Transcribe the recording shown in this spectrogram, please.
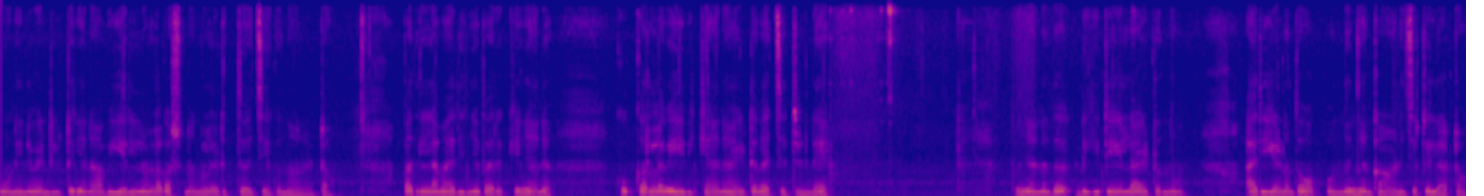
ഊണിന് വേണ്ടിയിട്ട് ഞാൻ അവിയലിനുള്ള കഷ്ണങ്ങൾ എടുത്ത് വെച്ചേക്കുന്നതാണ് കേട്ടോ. അപ്പോൾ അതെല്ലാം അരിഞ്ഞ് പെറുക്കി ഞാൻ കുക്കറിൽ വേവിക്കാനായിട്ട് വെച്ചിട്ടുണ്ട്. അപ്പോൾ ഞാനത് ഡീറ്റെയിൽഡായിട്ടൊന്നും അരിയണതോ ഒന്നും ഞാൻ കാണിച്ചിട്ടില്ല കേട്ടോ.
